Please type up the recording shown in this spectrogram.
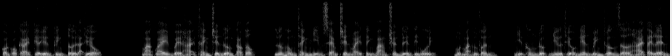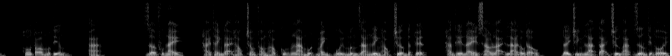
Còn có cái kia yến kinh tới đại thiếu. Mà quay về hải thành trên đường cao tốc, lương hồng thành nhìn xem trên máy tính bảng truyền đến tin vui một mặt hưng phấn, nhịn không được như thiếu niên bình thường giơ hai tay lên, hô to một tiếng a giờ phút này, hải thành đại học trong phòng học cũng là một mảnh vui mừng giang ninh học trường thật tuyệt, hắn thế này sao lại là đấu đầu đây chính là tại trường ác dương thiện thôi.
